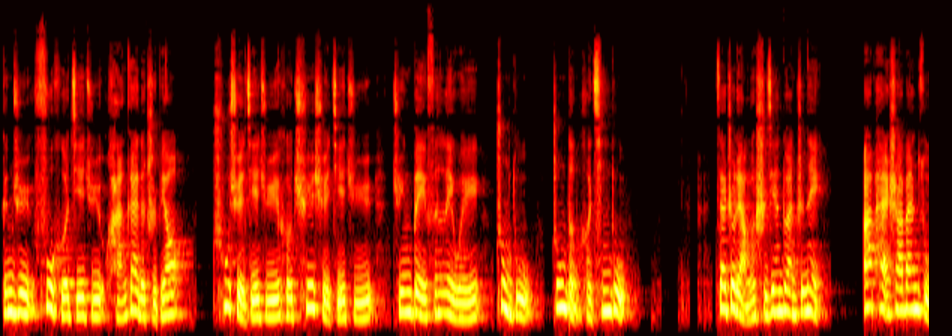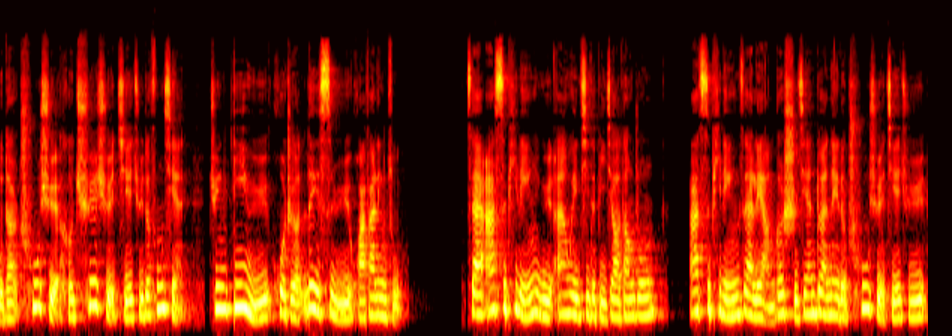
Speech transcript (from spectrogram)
根据复合结局涵盖的指标，出血结局和缺血结局均被分类为重度、中等和轻度。在这两个时间段之内，阿派沙班组的出血和缺血结局的风险均低于或者类似于华发令组。在阿司匹林与安慰剂的比较当中，阿司匹林在两个时间段内的出血结局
